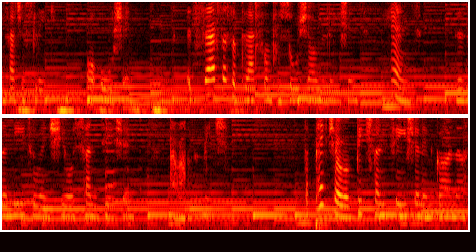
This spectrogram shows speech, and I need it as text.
such as lake or ocean. It serves as a platform for social relations. Hence, there's a need to ensure sanitation around the beach. The picture of beach sanitation in Ghana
